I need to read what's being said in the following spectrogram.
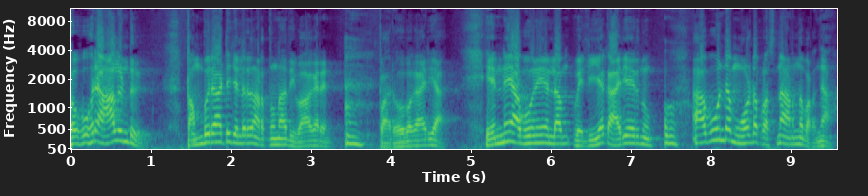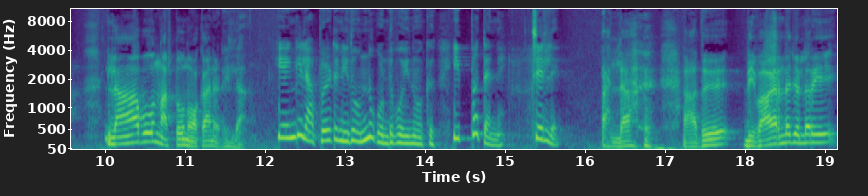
ഒരാളുണ്ട്. തമ്പുരാട്ട് ചിലർ നടത്തുന്ന ദിവാകരൻ. പരോപകാരിയാ. എന്നെ അബുവിനെയും എല്ലാം വലിയ കാര്യമായിരുന്നു അബുവിന്റെ മോളുടെ പ്രശ്നമാണെന്ന് പറഞ്ഞാ ലാഭവും നഷ്ടവും നോക്കാനിടയില്ല. എങ്കിൽ അപ്പേട്ടൻ ഇതൊന്ന് കൊണ്ടുപോയി നോക്ക്. ഇപ്പൊ തന്നെ. ചെല്ലേ. അല്ല അത് ദിവാകരന്റെ ജ്വല്ലറി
